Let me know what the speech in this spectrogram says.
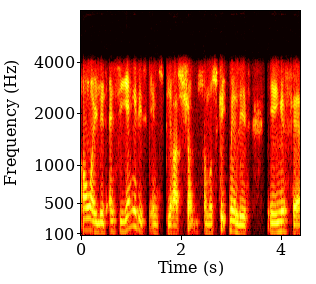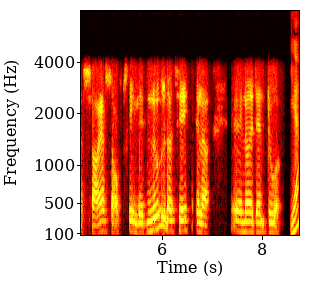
over i lidt asiatisk inspiration. Så måske med lidt ingefær, sojasauce, måske lidt nudler til, eller øh, noget i den dur. Ja,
